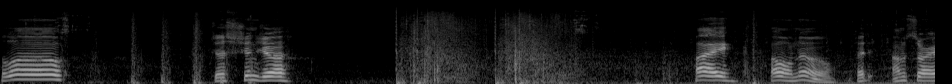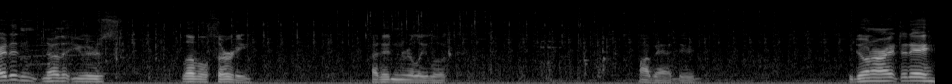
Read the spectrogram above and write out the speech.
Hello? Just Shinja. Hi. Oh no. I d- I'm sorry. I didn't know that you was level 30. I didn't really look. My bad, dude. You doing alright today?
